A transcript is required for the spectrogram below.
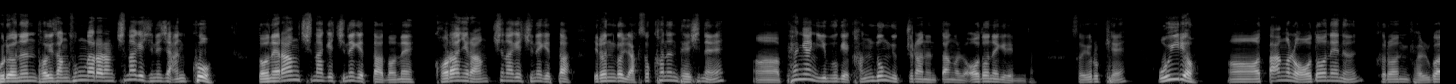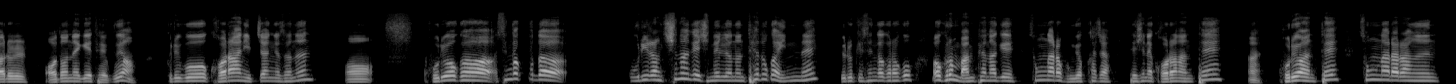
고려는 더 이상 송나라랑 친하게 지내지 않고 너네랑 친하게 지내겠다. 너네 거란이랑 친하게 지내겠다. 이런 걸 약속하는 대신에 어, 평양 이북의 강동육주라는 땅을 얻어내게 됩니다. 그래서 이렇게 오히려 어, 땅을 얻어내는 그런 결과를 얻어내게 되고요. 그리고 거란 입장에서는 어, 고려가 생각보다 우리랑 친하게 지내려는 태도가 있네 이렇게 생각을 하고 어 그럼 맘 편하게 송나라 공격하자 대신에 거란한테 아, 고려한테 송나라랑은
